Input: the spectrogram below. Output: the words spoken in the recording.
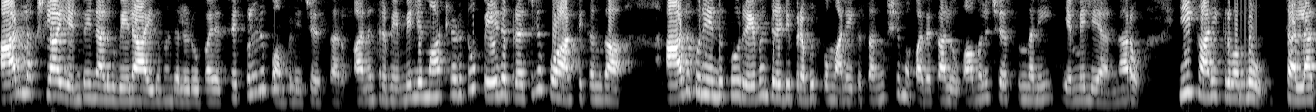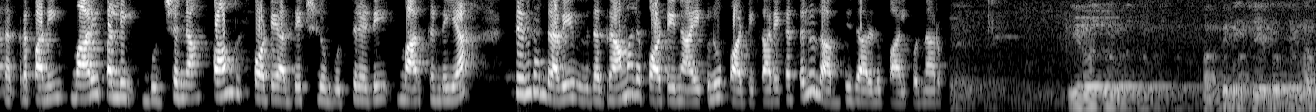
ఆరు లక్షల ఎనభై నాలుగు వేల ఐదు వందల రూపాయల చెక్కులను పంపిణీ చేశారు. అనంతరం ఎమ్మెల్యే మాట్లాడుతూ పేద ప్రజలకు ఆర్థికంగా ఆదుకునేందుకు రేవంత్ రెడ్డి ప్రభుత్వం అనేక సంక్షేమ పథకాలు అమలు చేస్తుందని ఎమ్మెల్యే అన్నారు. ఈ కార్యక్రమంలో చల్లా చక్రపాణి మారేపల్లి బుజ్జన్న కాంగ్రెస్ పార్టీ అధ్యక్షులు బుచ్చిరెడ్డి మార్కండయ్య చిందన్ రవి వివిధ గ్రామాల పార్టీ నాయకులు పార్టీ కార్యకర్తలు లబ్ధిదారులు పాల్గొన్నారు. ఈరోజు పంపిణీ చేయబోతున్నాం.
